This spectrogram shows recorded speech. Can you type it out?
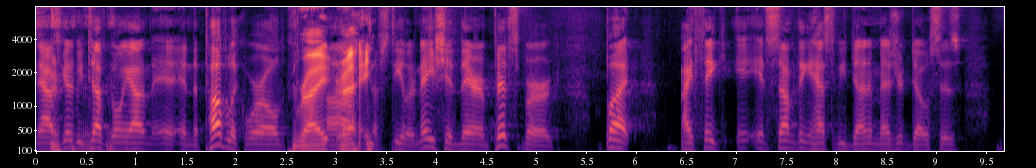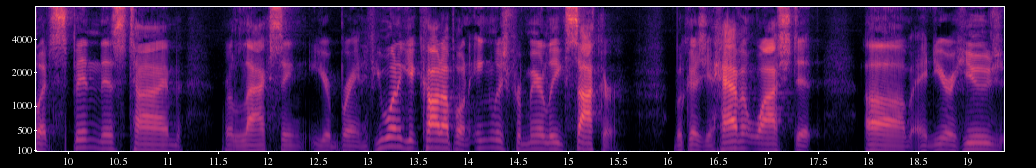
Now it's going to be tough going out in, in, the public world, right, um, right, of Steeler Nation there in Pittsburgh, but I think it's something that has to be done in measured doses. But spend this time relaxing your brain. If you want to get caught up on English Premier League soccer because you haven't watched it um, and you're a huge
